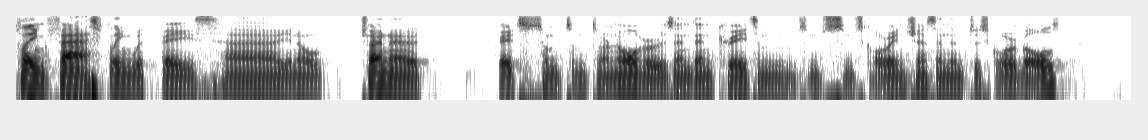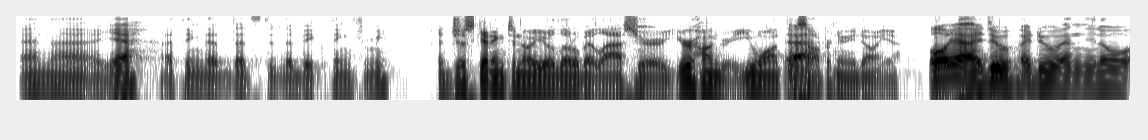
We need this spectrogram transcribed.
playing fast, playing with pace. Uh, you know, trying to create some some turnovers and then create some some some scoring chances and then to score goals. And uh, yeah, I think that that's the, the big thing for me. And just getting to know you a little bit last year, you're hungry. You want this Yeah. opportunity, don't you? Oh yeah, I do, I do, and you know,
